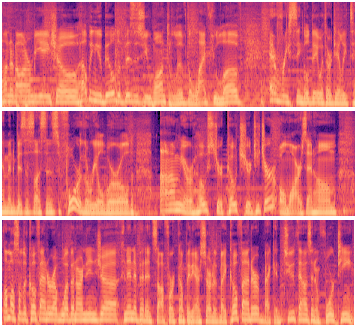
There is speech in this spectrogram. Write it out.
$100 MBA show, helping you build a business you want to live the life you love every single day with our daily 10 minute business lessons for the real world. I'm your host, your coach, your teacher, Omar Zenhom. I'm also the co founder of Webinar Ninja, an independent software company I started with my co founder back in 2014.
